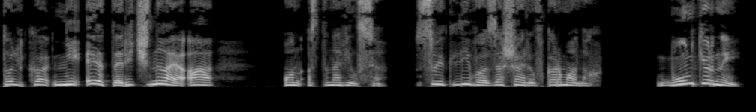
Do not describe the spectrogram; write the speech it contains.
Только не эта речная, а... Он остановился. Суетливо зашарил в карманах. «Бункерный?»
